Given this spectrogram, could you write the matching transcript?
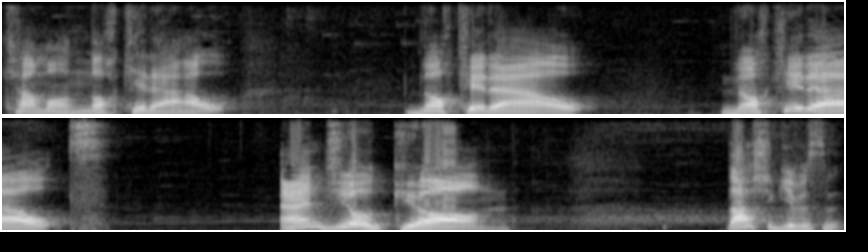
Come on, knock it out. Knock it out. Knock it out. And you're gone. That should give us some,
